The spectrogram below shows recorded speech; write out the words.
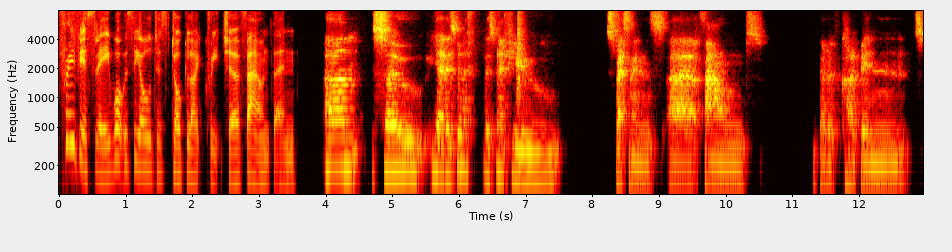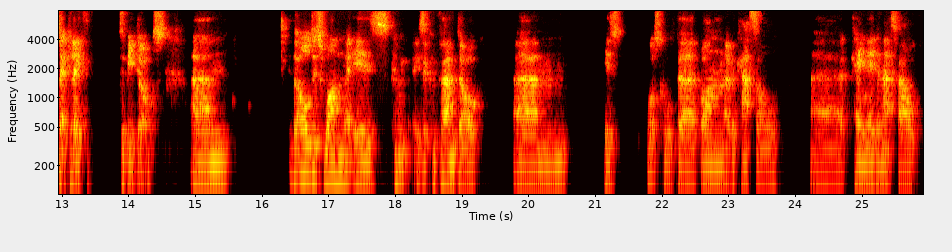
Previously, what was the oldest dog-like creature found then? Um, so yeah, there's been a there's been a few specimens uh, found that have kind of been speculated to be dogs. Um, the oldest one that is is a confirmed dog um, is what's called the Bonn Oberkassel uh, canid, and that's about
